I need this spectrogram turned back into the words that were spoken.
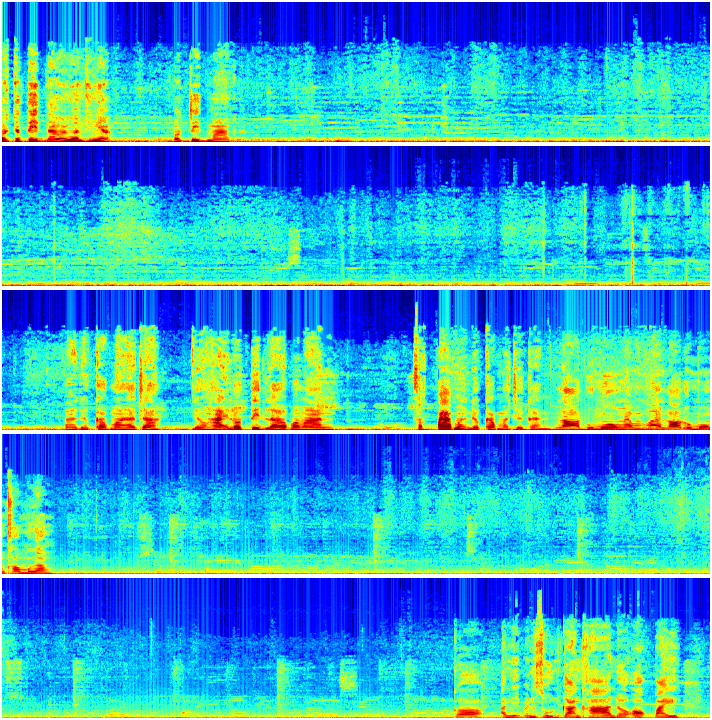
รถจะติดนะเพื่อนๆที่เนี่ยรถติดมาก เดี๋ยวกลับมานะจ๊ะเดี๋ยวหายรถติดแล้วประมาณสักแป๊บหนึ่งเดี๋ยวกลับมาเจอกัน ลอดอุโมงค์นะเพื่อนๆลอดอุโมงค์เข้าเมือง เป็นศูนย์การค้า เดี๋ยวออกไป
